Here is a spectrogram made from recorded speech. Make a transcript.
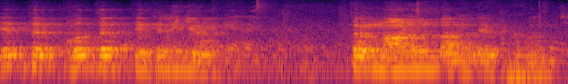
ਇੱਧਰ ਉੱਧਰ ਤਿਤਲੀਆਂ ਪਰਮਾਣੂ ਬੰਬ ਦੇ ਖੋਜ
